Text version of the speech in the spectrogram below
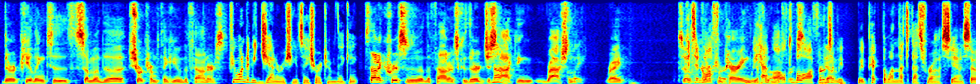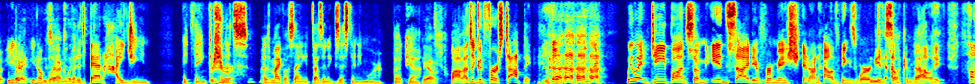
they're appealing to some of the short term thinking of the founders. If you wanted to be generous, you could say short term thinking. It's not a criticism of the founders because they're just no. acting rationally, right? So it's an offer. comparing we have multiple offers, Yeah. and we, we pick the one that's best for us. Yeah. So you Right, don't you don't blame exactly. it, but it's bad hygiene, I think. For sure. And it's as Michael's saying, it doesn't exist anymore. But yeah. Yeah. Wow, that's a good first topic. we, went, we went deep on some inside information on how things work in Silicon Valley.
